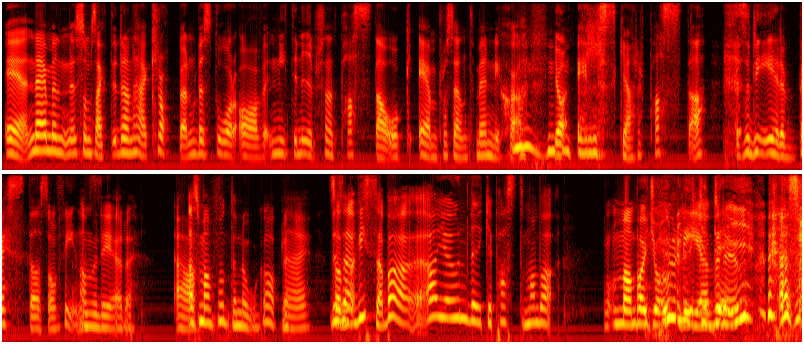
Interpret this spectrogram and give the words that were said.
Eh, nej men som sagt den här kroppen består av 99% pasta och 1% människa. Jag älskar pasta. Alltså det är det bästa som finns. Ja men det är det. Ja, Alltså man får inte nog av det. nej. det är Så här, vissa bara, ja jag undviker pasta, man bara, man bara, jag undviker dig. Alltså,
